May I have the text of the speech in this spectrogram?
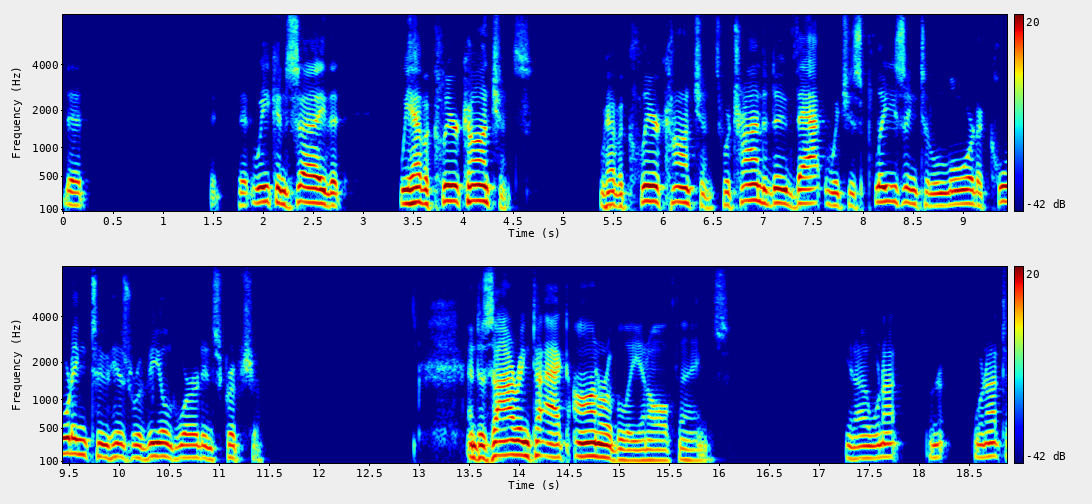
that that we can say that we have a clear conscience. We have a clear conscience. We're trying to do that which is pleasing to the Lord according to His revealed word in Scripture, and desiring to act honorably in all things. You know, we're not we're not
